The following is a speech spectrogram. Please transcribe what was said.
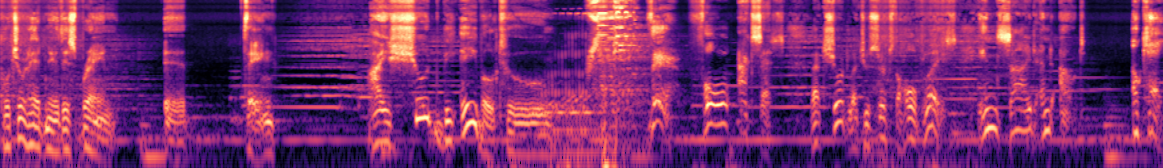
Put your head near this brain. Uh, thing. I should be able to. There! Full access. That should let you search the whole place, inside and out. Okay,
